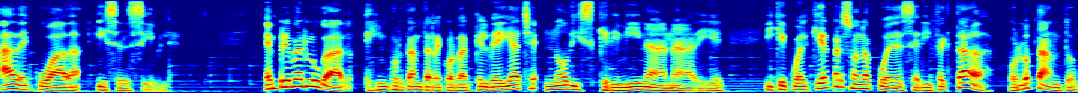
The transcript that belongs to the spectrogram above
adecuada y sensible. En primer lugar, es importante recordar que el VIH no discrimina a nadie y que cualquier persona puede ser infectada. Por lo tanto,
